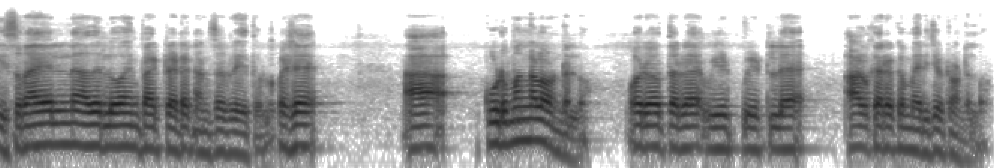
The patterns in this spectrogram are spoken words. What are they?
ഇസ്രായേലിന് അത് ലോ ഇമ്പാക്റ്റായിട്ടേ കൺസിഡർ ചെയ്യത്തുള്ളൂ. പക്ഷേ ആ കുടുംബങ്ങളുണ്ടല്ലോ. ഓരോരുത്തരുടെ വീ വീട്ടിലെ ആൾക്കാരൊക്കെ മരിച്ചിട്ടുണ്ടല്ലോ.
